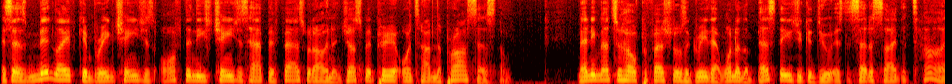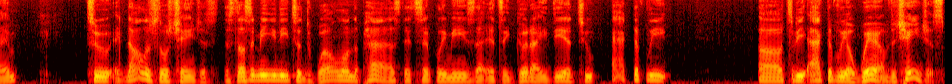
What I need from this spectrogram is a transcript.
It says midlife can bring changes. Often these changes happen fast without an adjustment period or time to process them. Many mental health professionals agree that one of the best things you can do is to set aside the time to acknowledge those changes. This doesn't mean you need to dwell on the past. It simply means that it's a good idea to actively, uh, to be actively aware of the changes.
